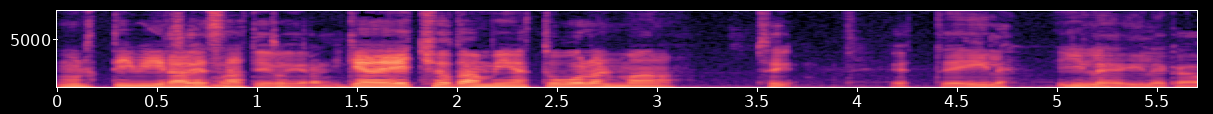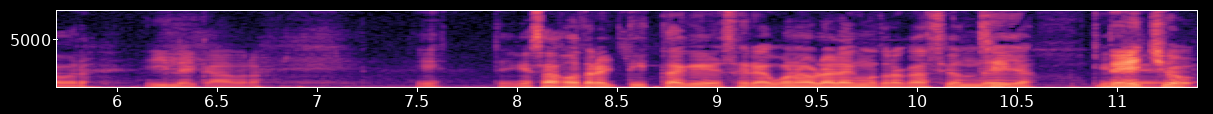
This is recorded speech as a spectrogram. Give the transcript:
Multiviral, exacto. Y que de hecho también estuvo la hermana. Sí, este, Ile. Ile, Ile Cabra. Ile Cabra. Este, esa es otra artista que sería bueno hablar en otra ocasión de ella. De hecho,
